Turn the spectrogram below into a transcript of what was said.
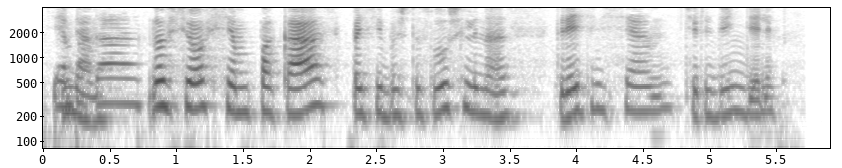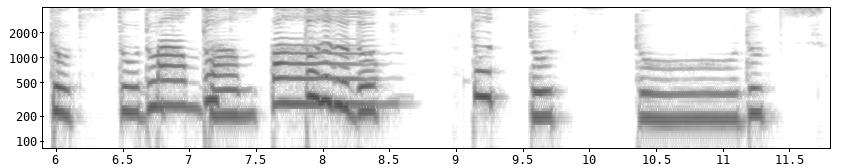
Всем Да. пока. Ну все, всем пока. Спасибо, что слушали нас. Встретимся через две недели. Туц, тудуц, туц, Пам-пам-пам. тудудудуц, тут, туц, тудуц.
